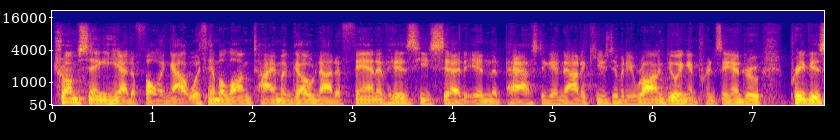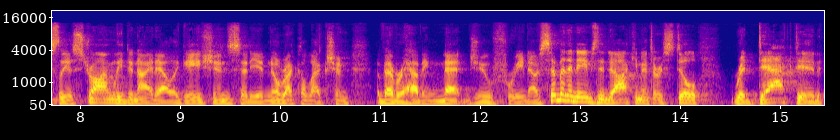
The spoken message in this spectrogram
Trump saying he had a falling out with him a long time ago, not a fan of his, he said in the past, again, not accused of any wrongdoing. And Prince Andrew previously has strongly denied allegations, said he had no recollection of ever having met Giuffre. Now, some of the names in the documents are still redacted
